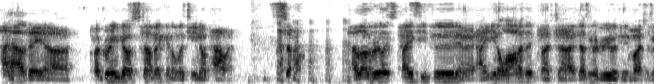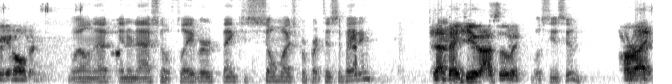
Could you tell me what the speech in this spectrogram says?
I have a uh, a gringo stomach and a Latino palate. So I love really spicy food, and I, I eat a lot of it, but uh, it doesn't agree with me much as I get older. Well, and that international flavor, thank you so much for participating. Yeah, thank you. Absolutely. We'll see you soon. All right.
